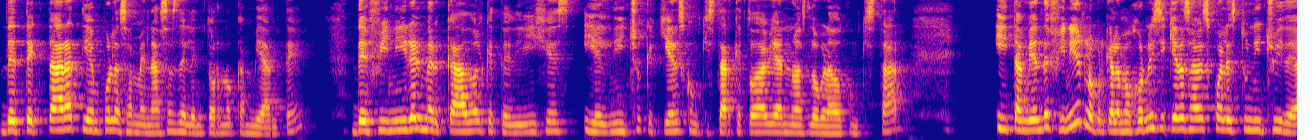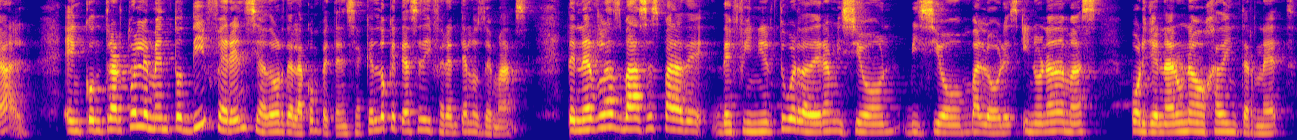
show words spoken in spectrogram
detectar a tiempo las amenazas del entorno cambiante, definir el mercado al que te diriges y el nicho que quieres conquistar que todavía no has logrado conquistar, y también definirlo, porque a lo mejor ni siquiera sabes cuál es tu nicho ideal. Encontrar tu elemento diferenciador de la competencia, qué es lo que te hace diferente a los demás. Tener las bases para definir tu verdadera misión, visión, valores y no nada más por llenar una hoja de internet.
